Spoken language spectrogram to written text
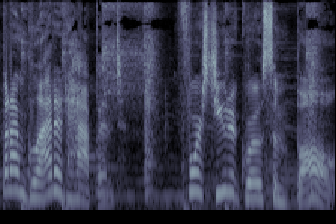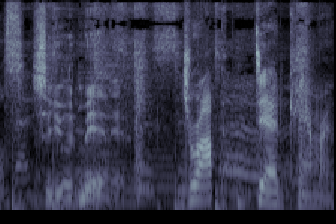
but I'm glad it happened. Forced you to grow some balls. So you're admitting it? Drop dead, Cameron.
